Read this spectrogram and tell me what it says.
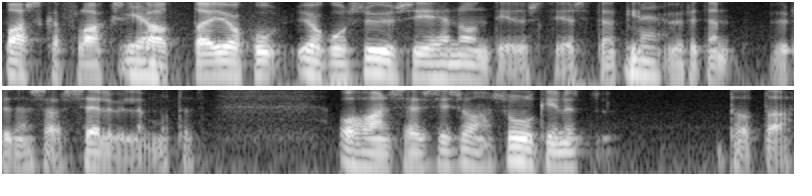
paska flaksi kautta, joku, joku syy siihen on tietysti, ja sitäkin Ne. yritän, yritän saada selville, mutta et, onhan se, siis onhan sulki nyt, tota,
